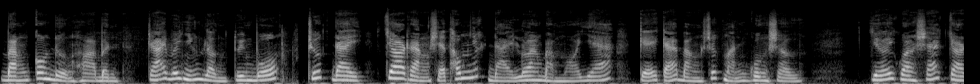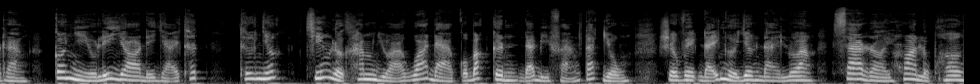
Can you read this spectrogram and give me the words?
bằng con đường hòa bình, trái với những lần tuyên bố trước đây cho rằng sẽ thống nhất Đài Loan bằng mọi giá, kể cả bằng sức mạnh quân sự. Giới quan sát cho rằng có nhiều lý do để giải thích. Thứ nhất, chiến lược hăm dọa quá đà của Bắc Kinh đã bị phản tác dụng. Sự việc đẩy người dân Đài Loan xa rời hoa lục hơn,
